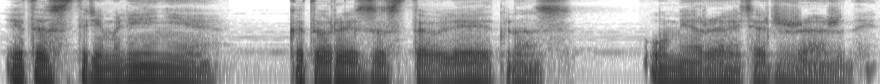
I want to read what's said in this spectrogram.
Это стремление, которое заставляет нас умирать от жажды.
